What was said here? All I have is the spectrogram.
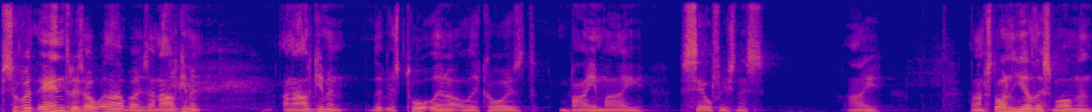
So what the end result of that was an argument. An argument that was totally and utterly caused by my selfishness. Aye. And I'm standing here this morning,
